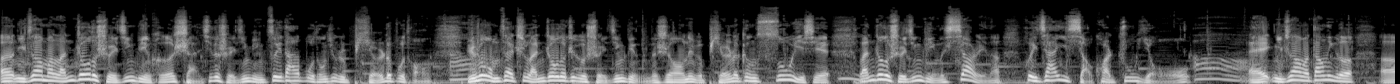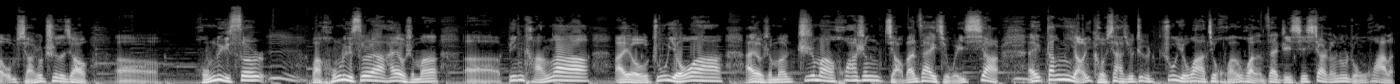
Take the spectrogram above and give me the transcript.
呃，你知道吗？兰州的水晶饼和陕西的水晶饼最大的不同就是皮儿的不同。哦比如说我们在吃兰州的这个水晶饼的时候，那个皮儿呢更酥一些。嗯兰州的水晶饼的馅儿里呢会加一小块猪油。哦，哎，你知道吗？当那个呃，我们小时候吃的叫呃红绿丝儿，嗯，把红绿丝儿啊，还有什么呃冰糖啊，还有猪油啊，还有什么芝麻、花生搅拌在一起为馅儿。嗯哎，当你咬一口下去，这个猪油啊就缓缓的在这些馅儿当中融化了，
